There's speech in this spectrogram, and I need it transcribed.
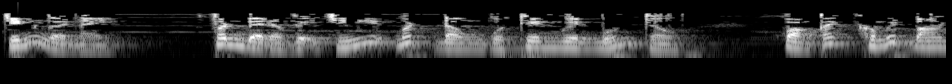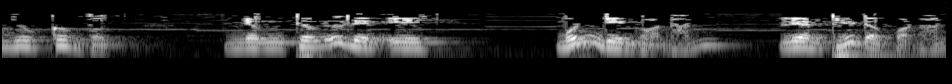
Chín người này Phân biệt ở vị trí bất đồng của thiên nguyên bốn châu, Khoảng cách không biết bao nhiêu cương vực. Nhưng thiếu nữ liên y Muốn nhìn bọn hắn, liền thấy được bọn hắn.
